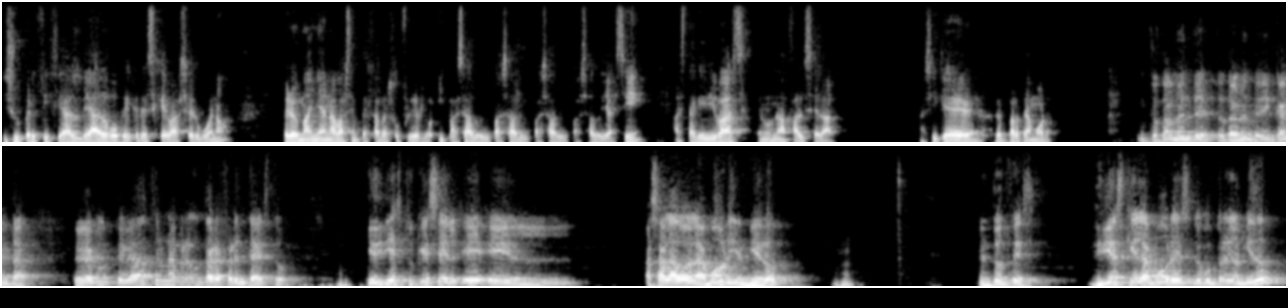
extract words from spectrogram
y superficial de algo que crees que va a ser bueno, pero mañana vas a empezar a sufrirlo y pasado y pasado y pasado y pasado y así hasta que vivas en una falsedad. Así que reparte amor. Totalmente, totalmente, me encanta. Te voy, a, hacer una pregunta referente a esto. ¿Qué dirías tú que es el... Has hablado del amor y el miedo. Entonces, ¿dirías que el amor es lo contrario al miedo?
